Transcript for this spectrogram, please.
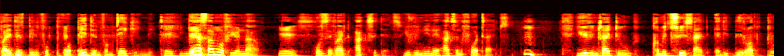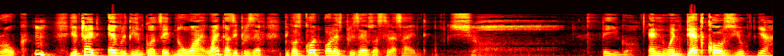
but it has been for, forbidden from taking me. Taking- there yeah. are some of you now Yes. who survived accidents. You've been in an accident four times. You even tried to commit suicide and the rope broke. You tried everything and God said, No, why? Why does He preserve? Because God always preserves what's still assigned. Sure. There you go. And when death calls you, Yeah.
